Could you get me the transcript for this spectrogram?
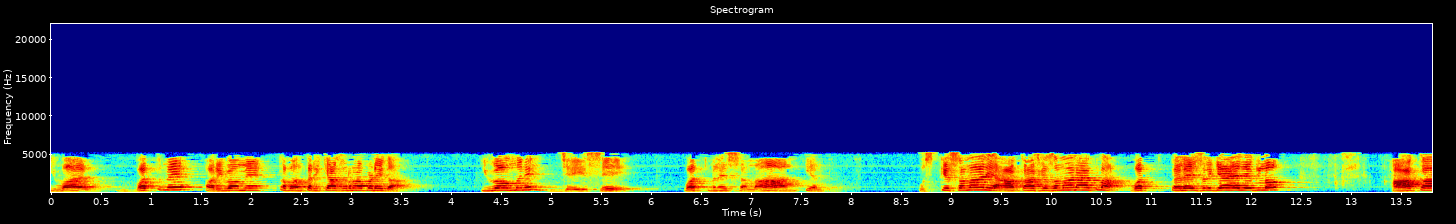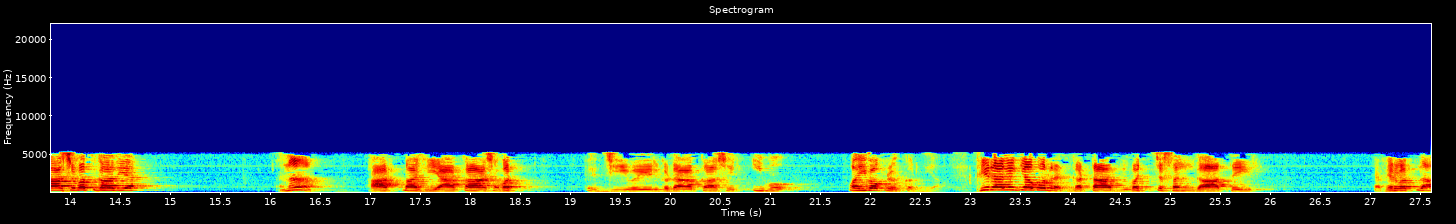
वत में और युवा में तब अंतर क्या करना पड़ेगा? युवा मने जैसे। वत मने समान ये अंतर उसके समान है, आकाश के समान आत्मा। वत, पहले इसलिए क्या है देख लो? आकाशवत कह दिया। है ना? आत्मा ही आकाशवत। जीव घटाकाश इव वही प्रयोग कर दिया। फिर आगे क्या बोल रहे घटा दिवच संघात फिर बतला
